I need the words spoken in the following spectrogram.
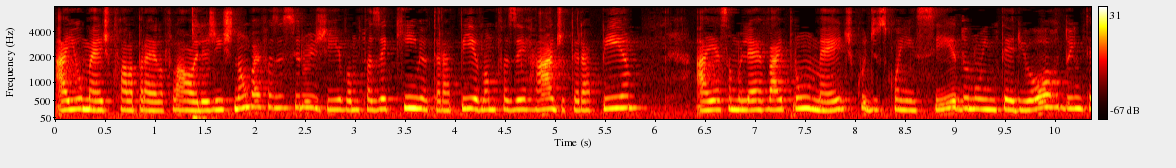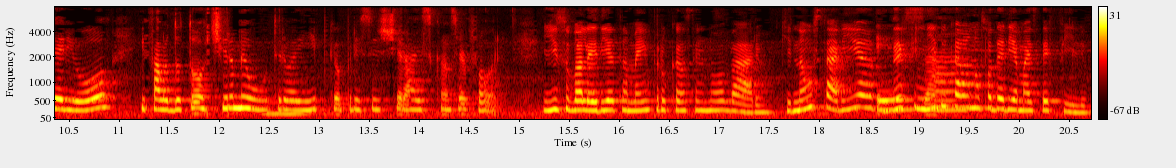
aí o médico fala para ela, fala, olha, a gente não vai fazer cirurgia, vamos fazer quimioterapia, vamos fazer radioterapia. Aí essa mulher vai para um médico desconhecido no interior do interior e fala, doutor, tira meu útero aí, porque eu preciso tirar esse câncer fora. E isso valeria também para o câncer no ovário, que não estaria Exato. definido que ela não poderia mais ter filho.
